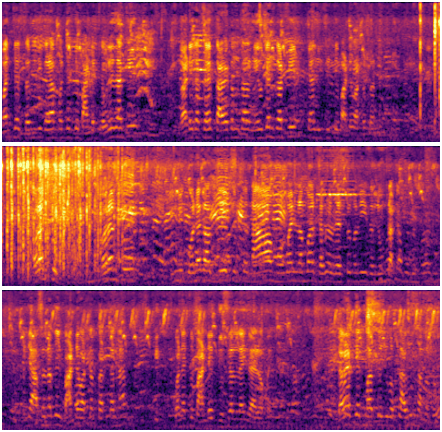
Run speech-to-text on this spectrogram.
पंचायत समिती ग्रामपंचायतचे भांडे ठेवले जातील. गाडेकर साहेब कार्यक्रमाचं नियोजन करतील त्या दिवशी ते भांडे वाटप करतील. परंतु परंतु तुम्ही कोण्या गावचे तुमचं नाव मोबाईल नंबर सगळं रजिस्टरमध्ये इथं लिहून टाका. म्हणजे असं ना काही वाटप करताना की कोणाचे भांडे दुसऱ्याला नाही जायला पाहिजे. सगळ्यात एक महत्त्वाची गोष्ट अजून सांगतो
